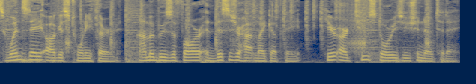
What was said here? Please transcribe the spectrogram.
It's Wednesday, August 23rd. I'm Abu Zafar, and this is your Hot Mic Update. Here are two stories you should know today.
